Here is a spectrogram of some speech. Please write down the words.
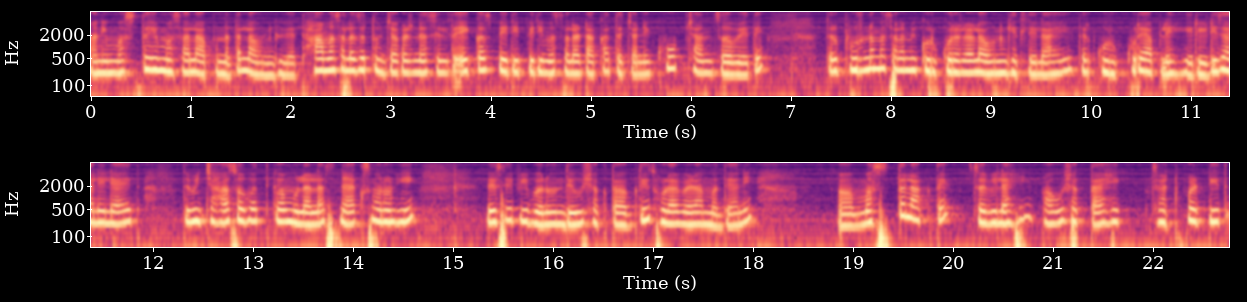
आणि मस्त हे मसाला आपण आता लावून घेऊयात. हा मसाला जर तुमच्याकडे नसेल तर एकच पेरी पेरी मसाला टाका. त्याच्याने खूप छान चव येते. तर पूर्ण मसाला मी कुरकुऱ्याला लावून घेतलेला आहे. तर कुरकुरे आपले हे रेडी झालेले आहेत. तुम्ही चहासोबत किंवा मुलाला स्नॅक्स म्हणून ही रेसिपी बनवून देऊ शकता. अगदी थोड्या वेळामध्ये आणि मस्त लागते. चवीलाही पाहू शकता. हे झटपटीत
